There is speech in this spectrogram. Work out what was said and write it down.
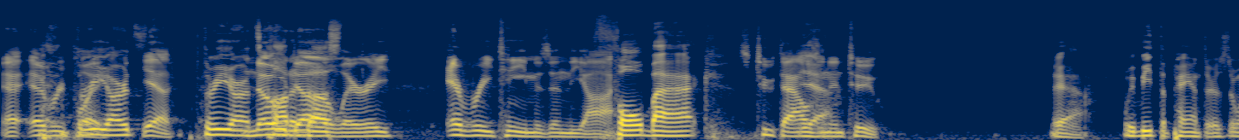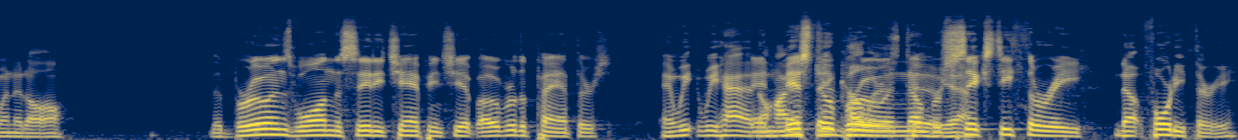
At every play. Three yards- Yeah. three yards No caught of duh, dust. Larry. Every team is in the eye. Full back. It's 2002. Yeah. We beat the Panthers to win it all. the Bruins won the city championship over the Panthers. And we, we had And Ohio Mr. State Bruin, colors, too, number yeah. 63. No, 43.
